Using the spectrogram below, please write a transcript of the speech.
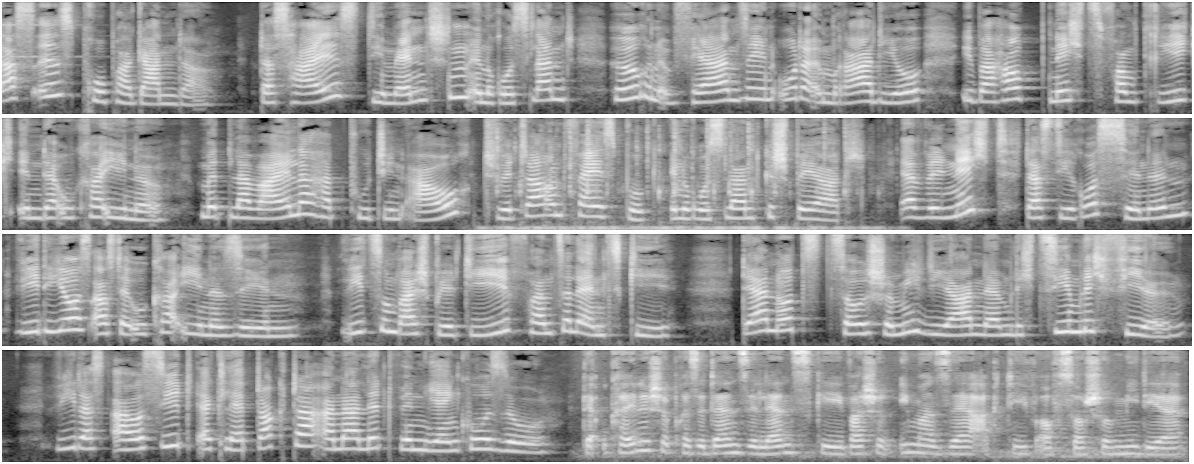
Das ist Propaganda. Das heißt, die Menschen in Russland hören im Fernsehen oder im Radio überhaupt nichts vom Krieg in der Ukraine. Mittlerweile hat Putin auch Twitter und Facebook in Russland gesperrt. Er will nicht, dass die Russinnen Videos aus der Ukraine sehen, wie zum Beispiel die von Zelensky. Der nutzt Social Media nämlich ziemlich viel. Wie das aussieht, erklärt Dr. Anna Litwinenko so. Der ukrainische Präsident Zelensky war schon immer sehr aktiv auf Social Media.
